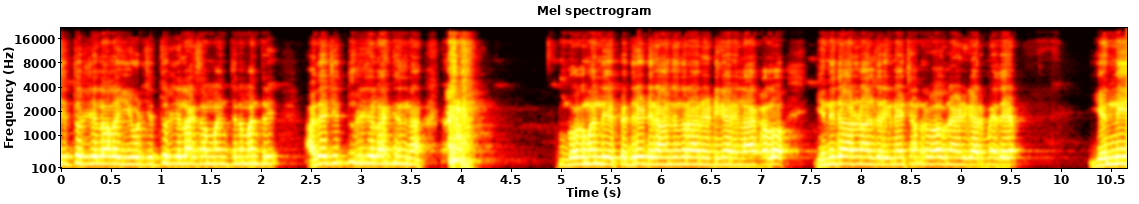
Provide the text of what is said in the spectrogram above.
చిత్తూరు జిల్లాలో ఈవిడ చిత్తూరు జిల్లాకు సంబంధించిన మంత్రి అదే చిత్తూరు జిల్లాకు చెందిన ఇంకొక మంది పెద్దిరెడ్డి రామచంద్రారెడ్డి గారి ఇలాకాలో ఎన్ని దారుణాలు జరిగినాయి చంద్రబాబు నాయుడు గారి మీదే ఎన్ని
